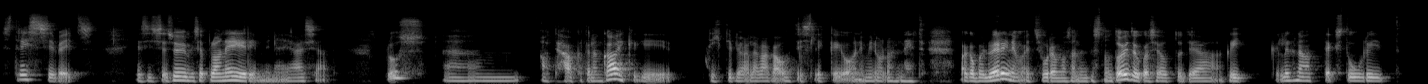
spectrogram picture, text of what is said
stressi veits ja siis see söömise planeerimine ja asjad. pluss ähm, ATH-kadel on ka ikkagi tihtipeale väga autistlikke jooni, minul on neid väga palju erinevaid, suurem osa nendest on toiduga seotud ja kõik lõhnad, tekstuurid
